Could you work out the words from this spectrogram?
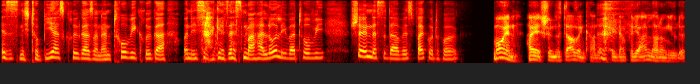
Es ist nicht Tobias Krüger, sondern Tobi Krüger. Und ich sage jetzt erstmal Hallo, lieber Tobi. Schön, dass du da bist bei Good Work. Moin. Hi, schön, dass ich da sein kann. Vielen Dank für die Einladung, Jule.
